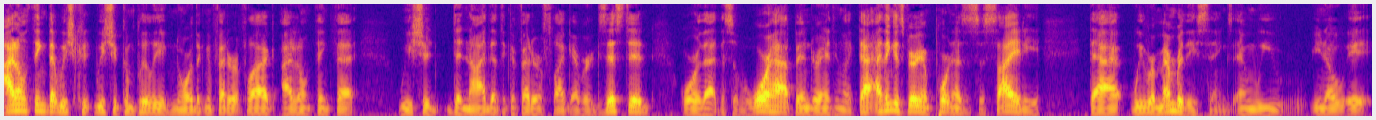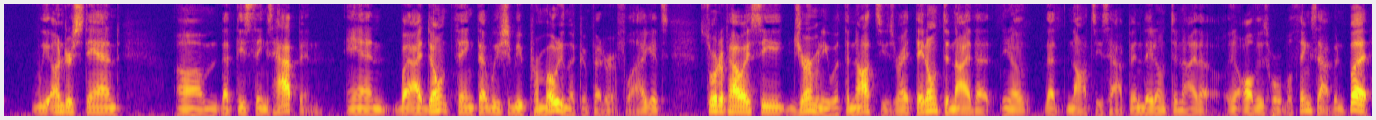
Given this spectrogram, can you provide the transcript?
I don't think that we should we should completely ignore the Confederate flag. I don't think that we should deny that the Confederate flag ever existed or that the Civil War happened or anything like that. I think it's very important as a society that we remember these things and we you know it, we understand um, that these things happen and but I don't think that we should be promoting the Confederate flag. It's sort of how I see Germany with the Nazis, right? They don't deny that you know that Nazis happened. They don't deny that you know, all these horrible things happened, but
